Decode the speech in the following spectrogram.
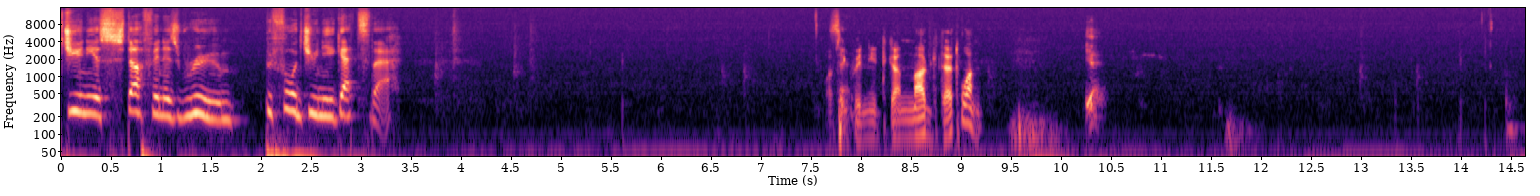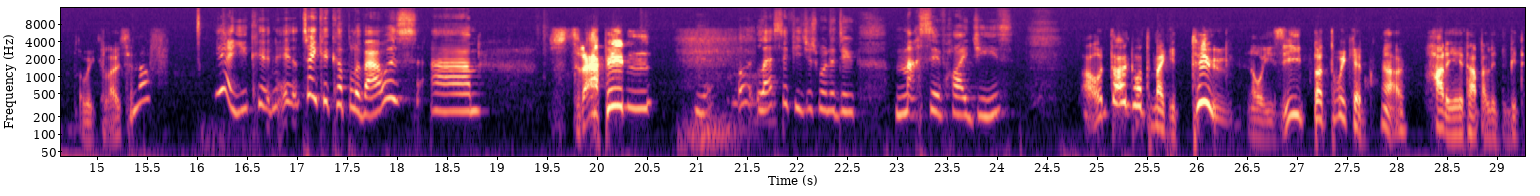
Junior's stuff in his room before Junior gets there. I think we need to go and mug that one. Yeah. Are we close enough? Yeah, you can. It'll take a couple of hours. Um, Strap in! Yeah. Or less if you just want to do massive high G's. I don't want to make it too noisy, but we could, you know, hurry it up a little bit.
